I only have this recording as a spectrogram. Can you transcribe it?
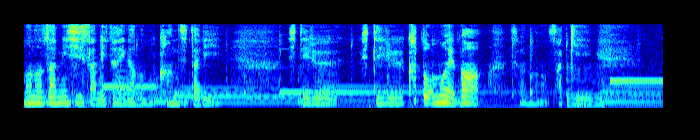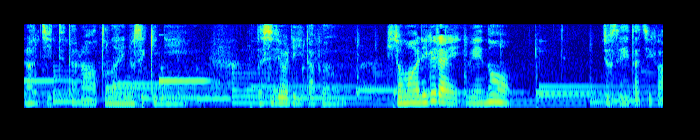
物寂しさみたいなのも感じたりしてるしてるかと思えばそのさっきランチ行ってたら隣の席に私より多分一回りぐらい上の女性たちが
